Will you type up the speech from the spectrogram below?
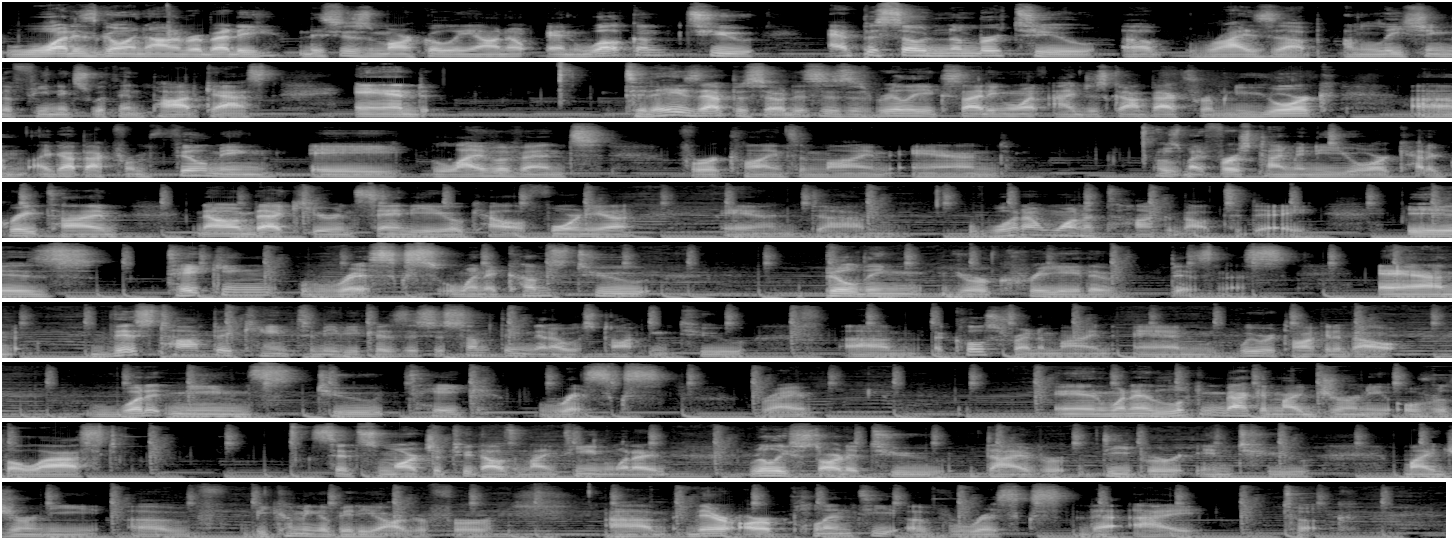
What is going on, everybody? This is Marco Liano, and welcome to episode number two of Rise Up Unleashing the Phoenix Within podcast. And today's episode, this is a really exciting one. I just got back from New York. Um, I got back from filming a live event for a client of mine, and it was my first time in New York. Had a great time. Now I'm back here in San Diego, California, and um, what I want to talk about today is taking risks when it comes to building your creative business. And this topic came to me because this is something that I was talking to um, a close friend of mine, and we were talking about what it means to take risks, right? And when I'm looking back at my journey over the last, since March of 2019, when I really started to dive deeper into my journey of becoming a videographer, um, there are plenty of risks that I took.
